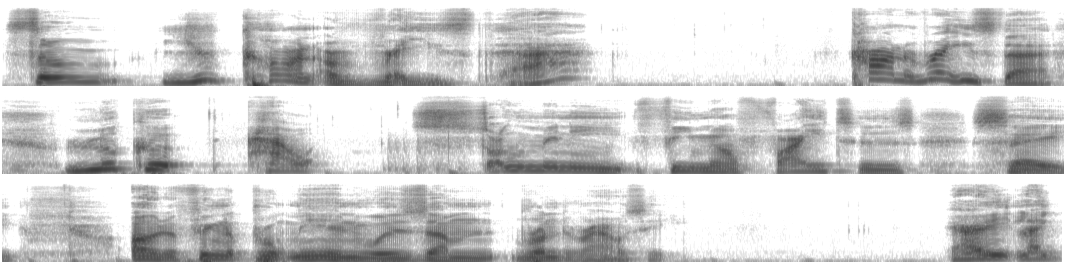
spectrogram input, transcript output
So you can't erase that. Can't erase that. Look at how so many female fighters say, "Oh, the thing that brought me in was um Ronda Rousey." Right? Like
